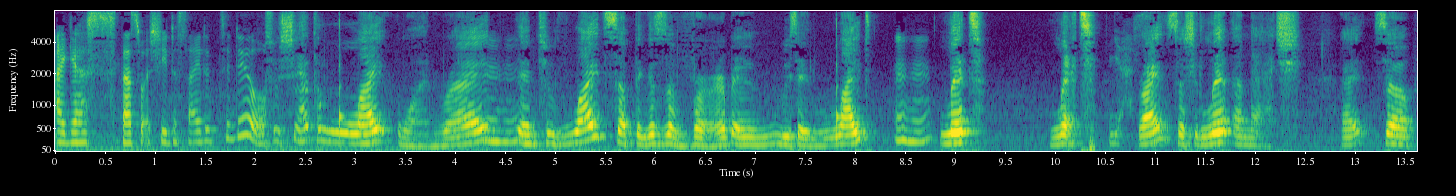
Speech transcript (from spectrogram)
I guess that's what she decided to do. So she had to light one, right? Mm-hmm. And to light something, this is a verb, and we say light, Mm-hmm. lit, lit. Yes. Right? So she lit a match, right? So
